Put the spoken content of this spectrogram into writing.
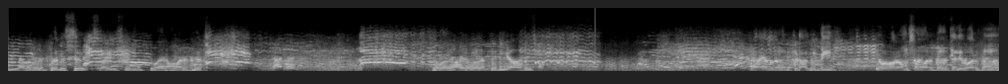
எல்லாமே நல்ல பெருசு சைஸ் முத்து உயரமா இருக்கு. அதுவும் நல்ல பெரிய ஆடு. கிடாய கிடா குட்டி எவ்வளவு ஒரு அம்சமா இருக்குன்னு தெளிவா இருக்குன்னு.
